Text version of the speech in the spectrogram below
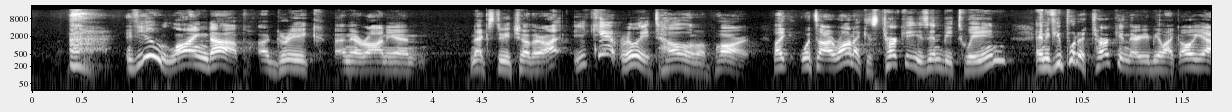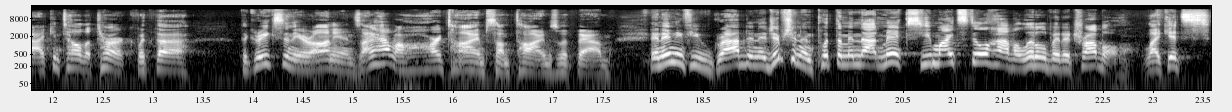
if you lined up a Greek, an Iranian next to each other, I, you can't really tell them apart. Like, what's ironic is Turkey is in between. And if you put a Turk in there, you'd be like, oh, yeah, I can tell the Turk. But the, the Greeks and the Iranians, I have a hard time sometimes with them. And then if you grabbed an Egyptian and put them in that mix, you might still have a little bit of trouble. Like, it's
